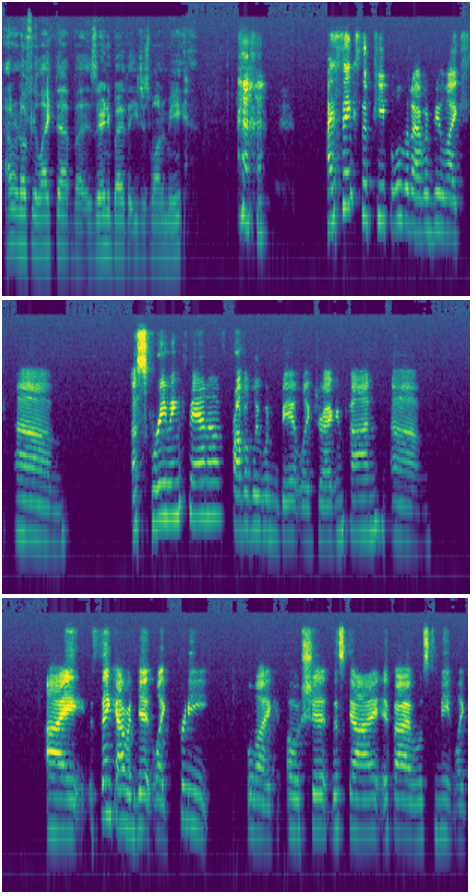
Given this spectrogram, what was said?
I don't know if you're like that, but is there anybody that you just want to meet? I think the people that I would be like um, a screaming fan of probably wouldn't be at like Dragon Con. Um, I think I would get like pretty like oh shit this guy if I was to meet like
